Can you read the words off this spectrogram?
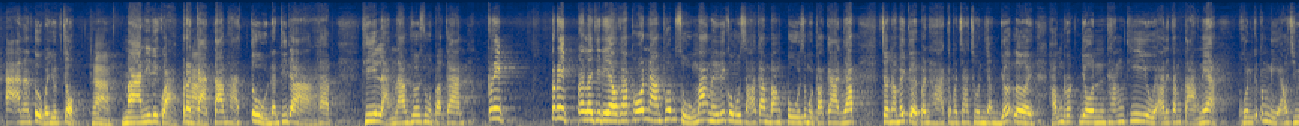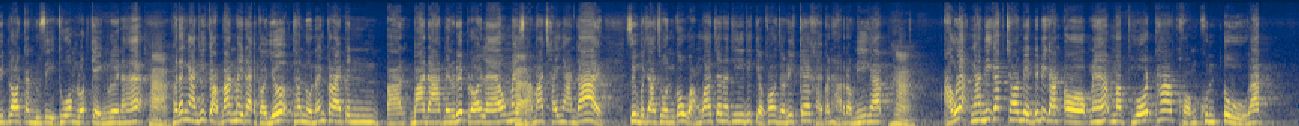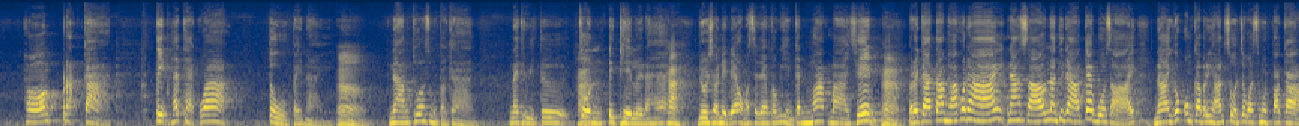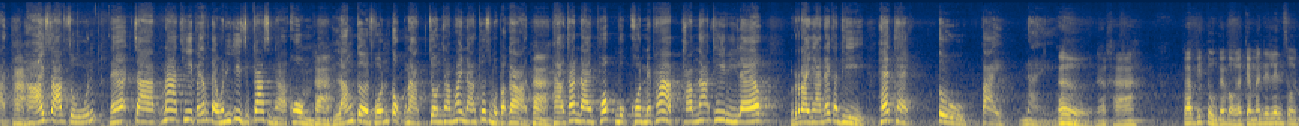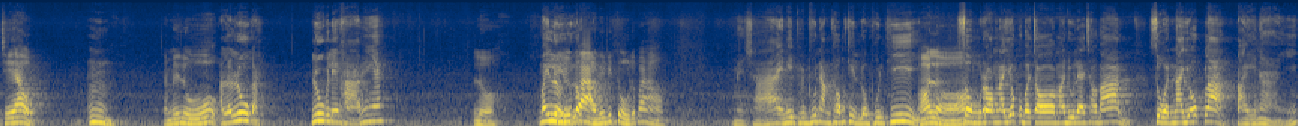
อะอันนั้นตู่ประยุทธ์จบ ค่ะ มานี่ดีกว่า ประกาศตามหาตู่นันทิดาครับ ที่หลังน้ำท่วมสมุทรปราการกริบกริบไปเลยทีเดียวครับเพราะว่าน้ำท่วมสูงมากในนิคมอุตสาหกรรมบางปูสมุทรปราการครับจนทำให้เกิดปัญหากับประชาชนอย่างเยอะเลย ทั้งรถยนต์ทั้งที่อยู่อะไรต่างๆ เนี่ย คนก็ต้องหนีเอาชีวิตรอดกันดูสิท่วมรถเก่งเลยนะฮะค่ะพนักงานที่กลับบ้านไม่ได้ก็เยอะ ถนนนั้นกลายเป็นอ่าบาดาลเป็นเรียบร้อยแล้ว ไม่ค่ะสามารถใช้งานได้ ซึ่งประชาชนก็หวังว่าเจ้าหน้าที่ที่เกี่ยวข้องจะรีบแก้ไขปัญหาเหล่านี้ครับค่ะเอาละงานนี้ครับชาวเน็ตได้มีการออกนะฮะมาโพสต์ภาพของคุณตู่ครับ พร้อมประกาศ ติดแฮชแท็กว่าตู่ไปไหน เออ น้ำท่วมสมุทรปราการ ในทวิตเตอร์ครับจนติดเทรนด์เลยนะฮะ ค่ะโดยชาวเน็ตได้ออกมาแสดงความคิดเห็นกันมากมาย เช่น ฮะ ประกาศตามหาคนหาย นางสาวนันทิดาแก้วบัวสาย นายกองค์การบริหารส่วนจังหวัดสมุทรปราการ ฮะหายสาบสูญนะฮะจากหน้าที่ไปตั้งแต่วันที่ 29 สิงหาคมค่ะหลังเกิดฝนตกหนักจนทำให้น้ำท่วมสมุทรปราการค่ะหากท่านใดพบบุคคลในภาพทำหน้าที่นี้แล้ว รายงานได้ทันทีแฮชแท็กตู่ไปไหน เออนะคะ ก็พี่ตู่แกบอกแล้วแกไม่ได้เล่นโซเชียล อืม แต่ไม่รู้อะแล้วลูกอะ ลูกเป็นเลขาใช่ไง เหรอไม่เหลือนี่หรือหรอกเปล่านี่พี่ตู่หรือเปล่า ไม่ใช่ นี่เป็นผู้นำท้องถิ่นลงพื้นที่ อ๋อเหรอ ส่งรองนายกอบจมาดูแลชาวบ้าน ส่วนนายกล่ะไปไหน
